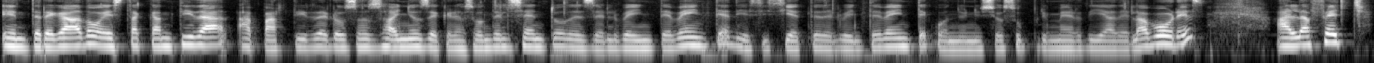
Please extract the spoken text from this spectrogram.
entregado esta cantidad a partir de los dos años de creación del centro, desde el 2020, 17 del 2020, cuando inició su primer día de labores, a la fecha.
